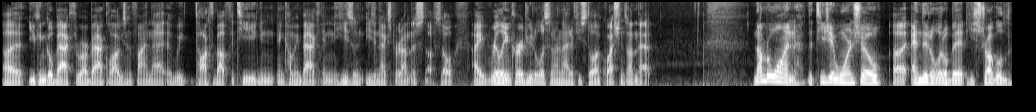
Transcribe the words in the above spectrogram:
uh, you can go back through our backlogs and find that we talked about fatigue and, and coming back, and he's a, he's an expert on this stuff. So I really encourage you to listen on that if you still have questions on that. Number one, the TJ Warren show uh, ended a little bit. He struggled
